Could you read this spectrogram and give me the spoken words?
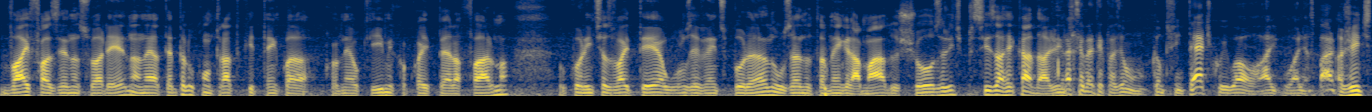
vai fazer na sua arena, né? até pelo contrato que tem com a, com a Neoquímica, com a Ipera Pharma, o Corinthians vai ter alguns eventos por ano, usando também gramados, shows. A gente precisa arrecadar. A gente... Será que você vai ter que fazer um campo sintético igual o Allianz Parque? A gente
